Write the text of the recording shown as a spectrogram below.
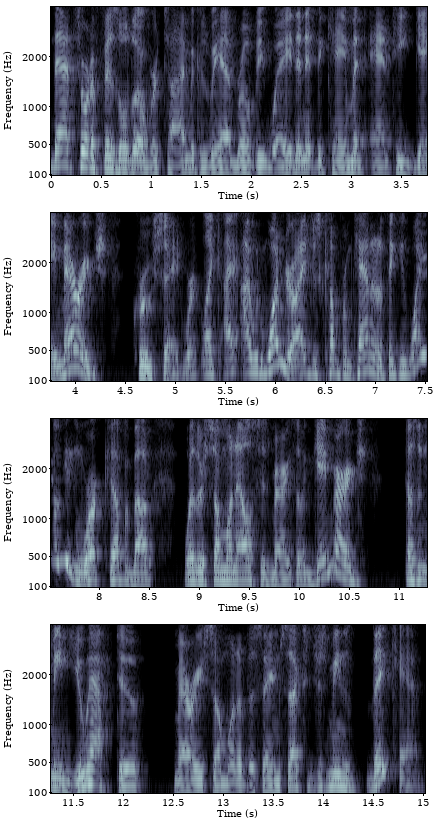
That sort of fizzled over time because we had Roe v. Wade, and it became an anti-gay marriage crusade. Where like I, I would wonder, I just come from Canada thinking, why are you getting worked up about whether someone else is marrying someone? Gay marriage doesn't mean you have to marry someone of the same sex. It just means they can.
